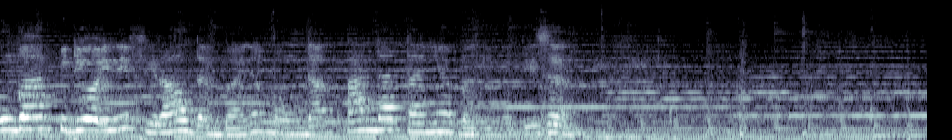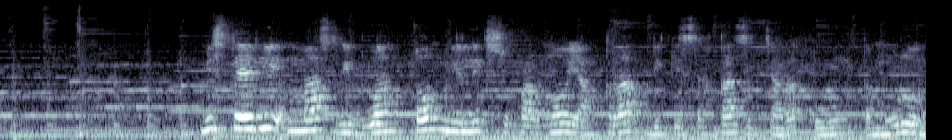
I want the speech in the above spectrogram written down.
Unggahan video ini viral dan banyak mengundang tanda tanya bagi netizen. Misteri emas ribuan ton milik Soekarno yang kerap dikisahkan secara turun-temurun.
